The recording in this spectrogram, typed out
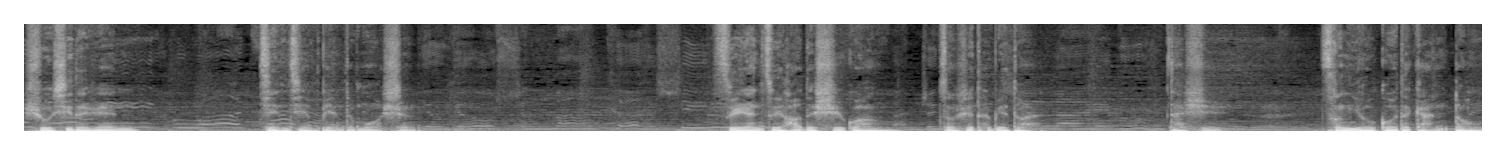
熟悉的人渐渐变得陌生。虽然最好的时光。总是特别短，但是曾有过的感动，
